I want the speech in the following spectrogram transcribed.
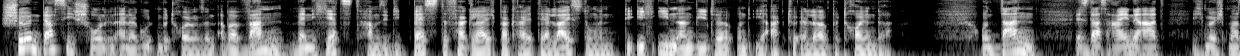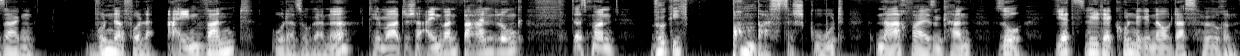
schön, dass Sie schon in einer guten Betreuung sind. Aber wann, wenn nicht jetzt, haben Sie die beste Vergleichbarkeit der Leistungen, die ich Ihnen anbiete und Ihr aktueller Betreuender? Und dann ist das eine Art, ich möchte mal sagen, wundervolle Einwand oder sogar ne, thematische Einwandbehandlung, dass man wirklich bombastisch gut nachweisen kann, so, jetzt will der Kunde genau das hören.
